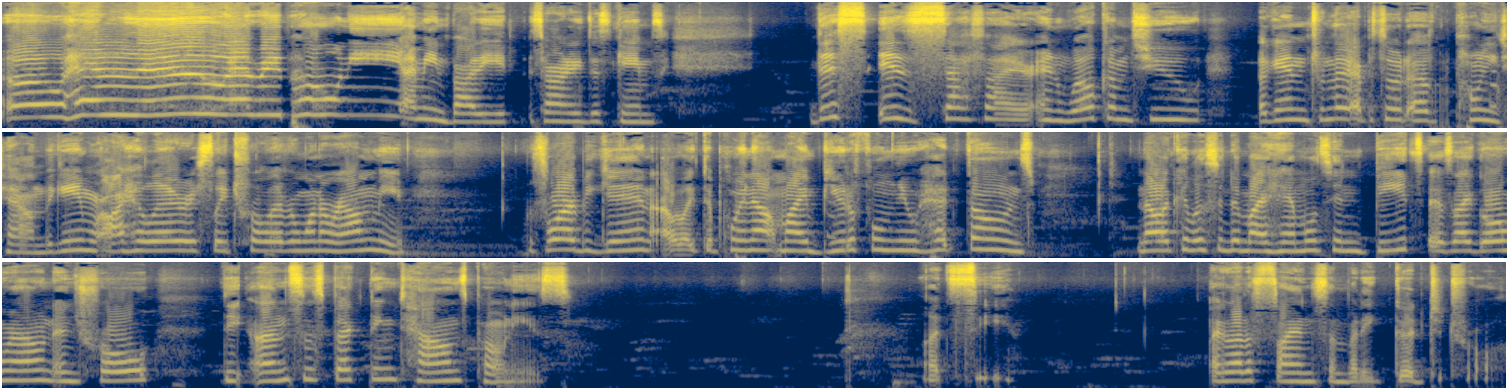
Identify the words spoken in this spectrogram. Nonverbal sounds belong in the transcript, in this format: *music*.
Oh, hello, every pony! I mean, body. Sorry, this game's. This is Sapphire, and welcome to, again, to another episode of Ponytown, the game where I hilariously troll everyone around me. Before I begin, I would like to point out my beautiful new headphones. Now I can listen to my Hamilton beats as I go around and troll the unsuspecting town's ponies. Let's see. I gotta find somebody good to troll.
